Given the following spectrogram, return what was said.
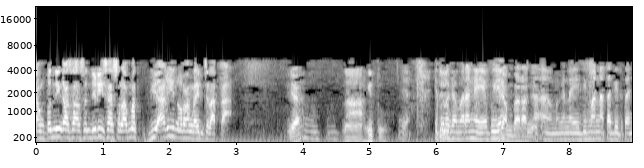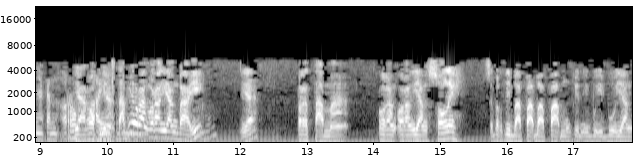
Yang penting saya sendiri saya selamat, biarin orang lain celaka. Ya. Mhm. Nah, gitu. Ya, itulah gambarannya ya Bu ya. Gambarannya. Ah, mengenai di mana tadi ditanyakan roh ya orang rohnya. yang Tapi orang-orang yang baik, Mhm. ya, pertama orang-orang yang soleh seperti bapak-bapak mungkin ibu-ibu yang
